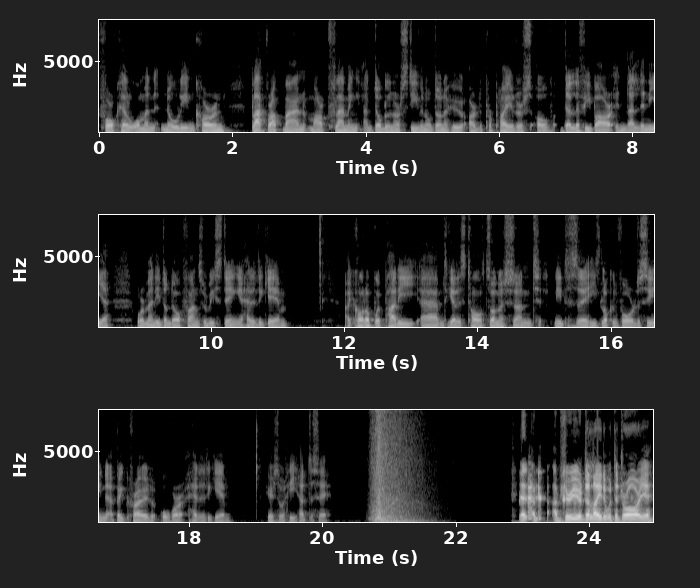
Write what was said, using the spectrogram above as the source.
Forkhill woman Nolene Curran, Blackrock man Mark Fleming, and Dubliner Stephen O'Donoghue are the proprietors of the Liffey Bar in La Linea, where many Dundalk fans will be staying ahead of the game. I caught up with Paddy um, to get his thoughts on it, and need to say he's looking forward to seeing a big crowd over ahead of the game. Here's what he had to say. I'm, I'm sure you're delighted with the draw, are you?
